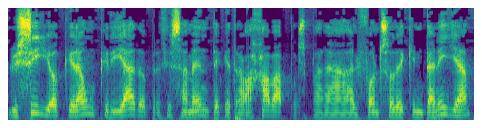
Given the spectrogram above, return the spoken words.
Luisillo, que era un criado precisamente que trabajaba pues para Alfonso de Quintanilla,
